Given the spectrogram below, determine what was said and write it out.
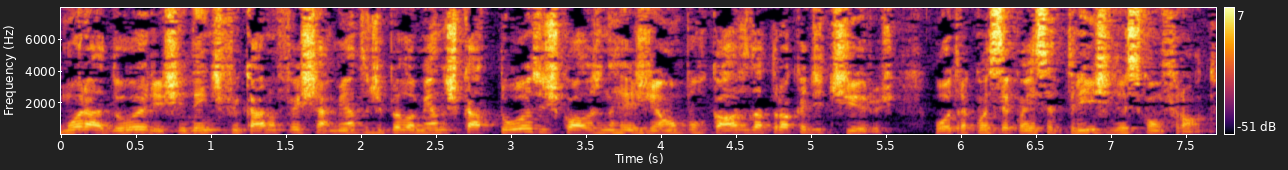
Moradores identificaram o fechamento de pelo menos 14 escolas na região por causa da troca de tiros, outra consequência triste desse confronto.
